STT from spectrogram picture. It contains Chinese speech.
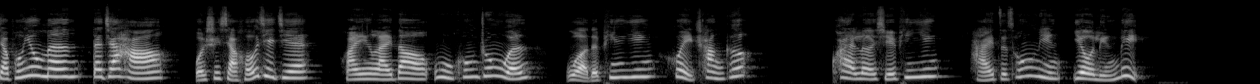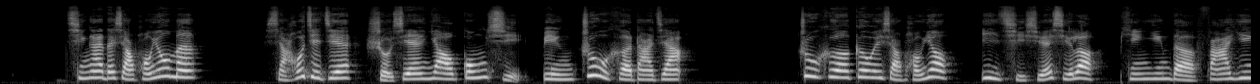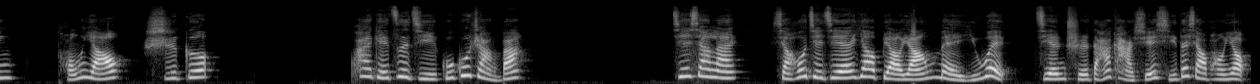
小朋友们，大家好，我是小猴姐姐，欢迎来到悟空中文。我的拼音会唱歌，快乐学拼音，孩子聪明又伶俐。亲爱的小朋友们，小猴姐姐首先要恭喜并祝贺大家，祝贺各位小朋友一起学习了拼音的发音、童谣、诗歌。快给自己鼓鼓掌吧！接下来，小猴姐姐要表扬每一位坚持打卡学习的小朋友。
